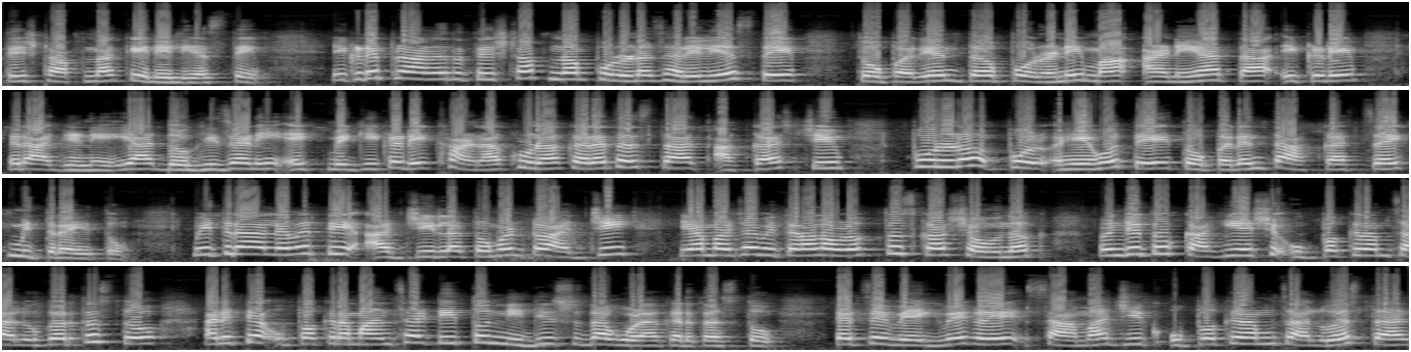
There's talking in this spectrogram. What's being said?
प्रतिष्ठापना केलेली असते. इकडे प्राण प्रतिष्ठापना पूर्ण झालेली असते. तोपर्यंत पौर्णिमा आणि आता इकडे रागिणी या दोघी जणी एकमेकीकडे खाणाखुणा करत असतात. आकाशची पूर्ण हे होते. तोपर्यंत आकाशचा एक मित्र येतो. मित्र आल्यावरती आजीला तो म्हणतो आजी या माझ्या मित्राला ओळखतोस का शौनक? म्हणजे तो काही असे उपक्रम चालू करत असतो आणि त्या उपक्रमांसाठी तो निधी सुद्धा गोळा करत असतो. त्याचे वेगवेगळे सामाजिक उपक्रम चालू असतात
